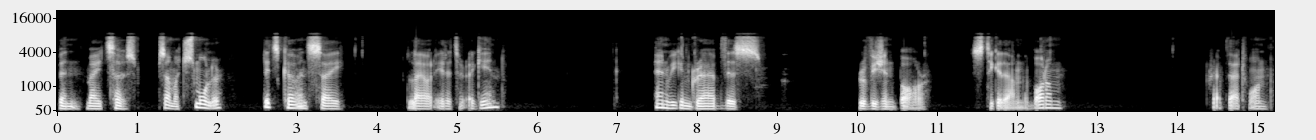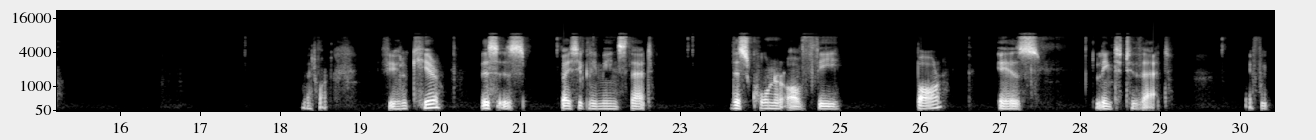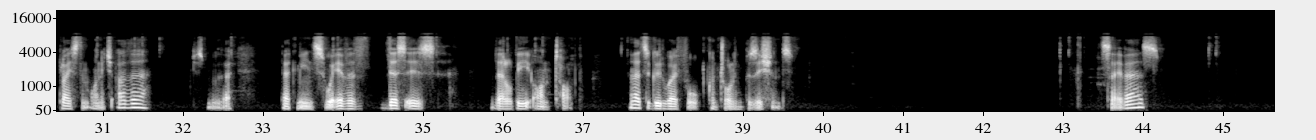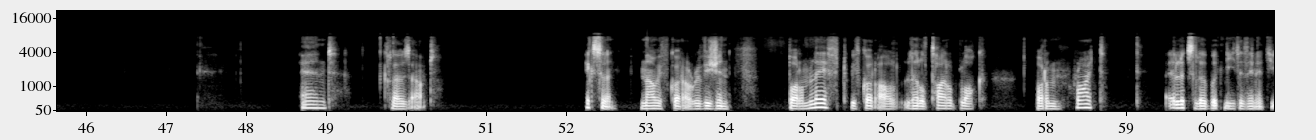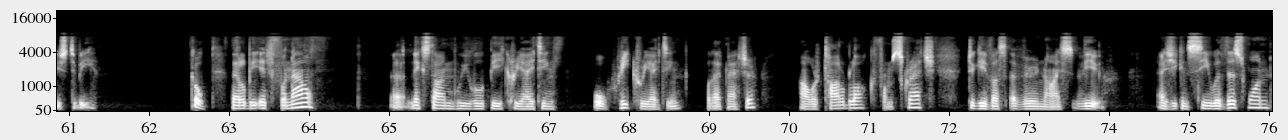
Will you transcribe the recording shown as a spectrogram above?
been made so so much smaller let's go and say layout editor again. And we can grab this revision bar, stick it down in the bottom, grab that one, that one. If you look here, this is basically means that this corner of the bar is linked to that. If we place them on each other, just move that, that means wherever this is, that'll be on top. And that's a good way for controlling positions. Save as. And close out. Excellent. Now we've got our revision bottom left. We've got our little title block bottom right. It looks a little bit neater than it used to be. Cool. That'll be it for now. Uh, next time we will be creating or recreating, for that matter, our title block from scratch to give us a very nice view. As you can see with this one,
